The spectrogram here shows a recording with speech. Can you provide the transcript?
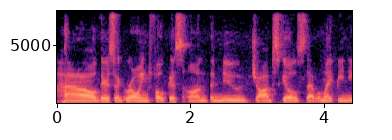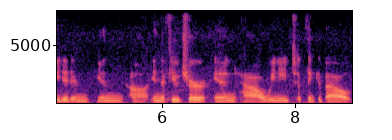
how there's a growing focus on the new job skills that might be needed in, in, uh, in the future and how we need to think about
